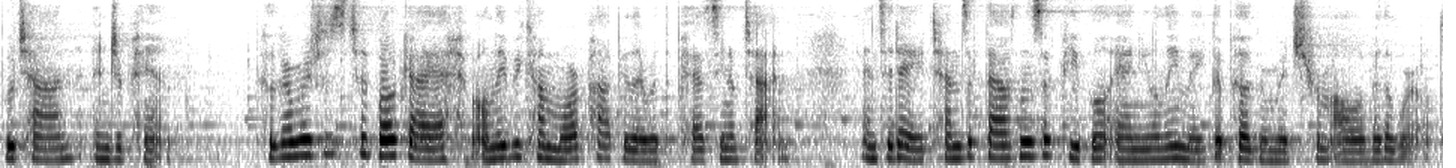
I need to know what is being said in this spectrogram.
Bhutan, and Japan. Pilgrimages to Bodh Gaya have only become more popular with the passing of time, and today tens of thousands of people annually make the pilgrimage from all over the world.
